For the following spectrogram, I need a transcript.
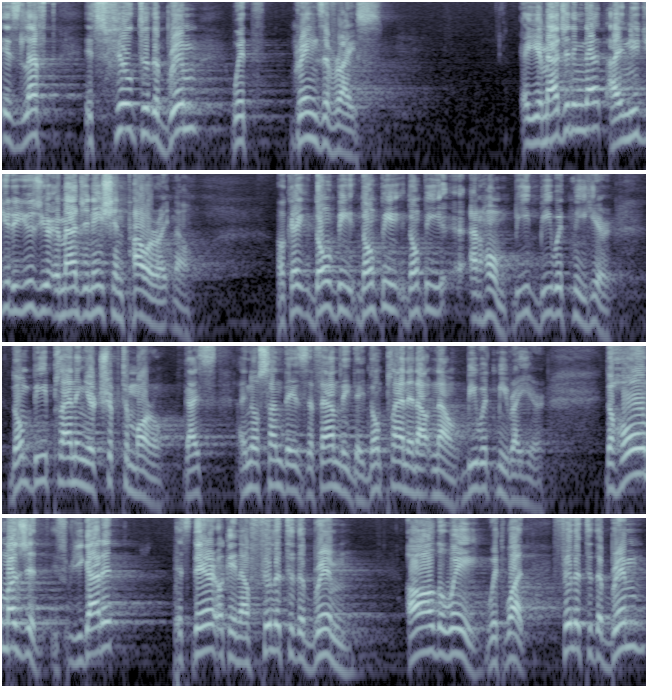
is left. It's filled to the brim with grains of rice. Are you imagining that? I need you to use your imagination power right now. Okay? Don't be, don't be, don't be at home. Be, be with me here. Don't be planning your trip tomorrow. Guys, I know Sunday is a family day. Don't plan it out now. Be with me right here. The whole masjid, you got it? It's there. Okay, now fill it to the brim all the way with what? Fill it to the brim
